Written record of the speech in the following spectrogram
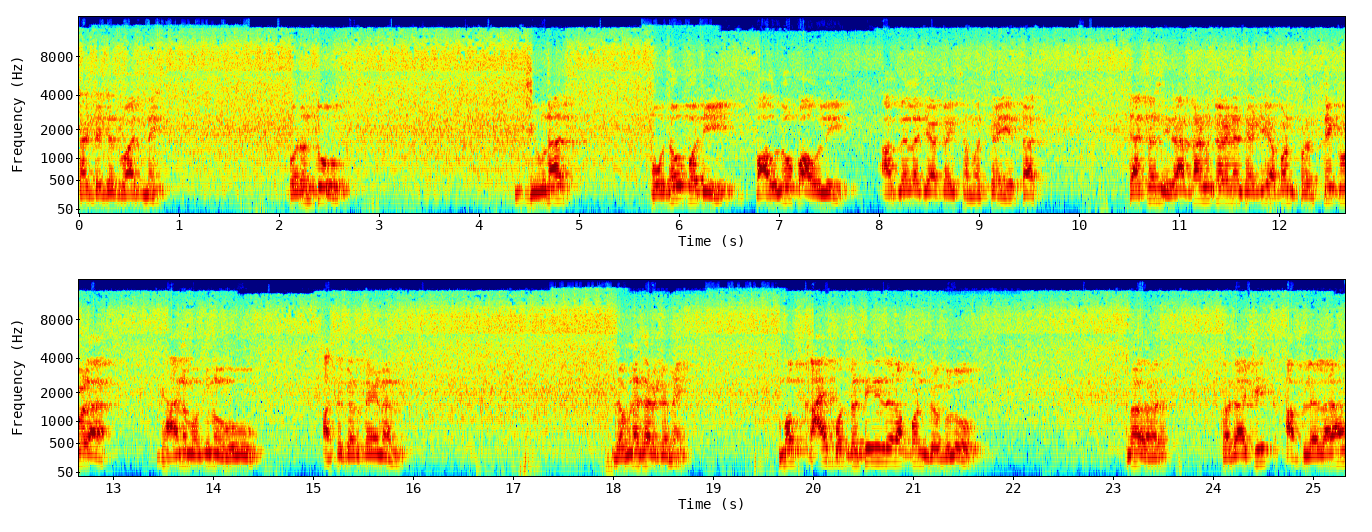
काय त्याच्यात वाद नाही. परंतु जीवनात पोधोपदी पावलोपावली आपल्याला ज्या काही समस्या येतात त्याचं निराकरण करण्यासाठी आपण प्रत्येक वेळा ध्यानमग्न होऊ असं करता येणार नाही. जमण्यासारखं नाही. मग काय पद्धतीने जर आपण जगलो तर कदाचित आपल्याला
